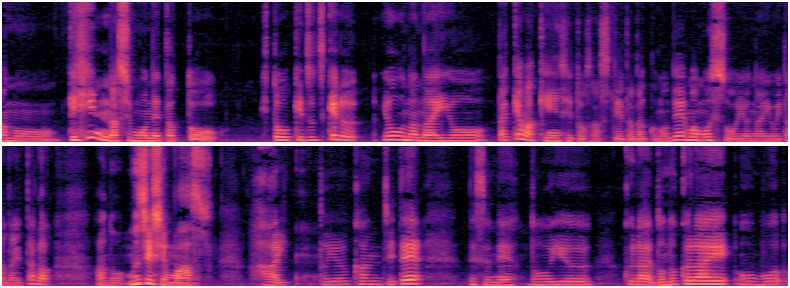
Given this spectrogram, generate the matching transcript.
あの、下品な下ネタと人を傷つけるような内容だけは禁止とさせていただくので、まあ、もしそういう内容をいただいたら、あの、無視します。はい。という感じでですね、どういうくらい、どのくらい応募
